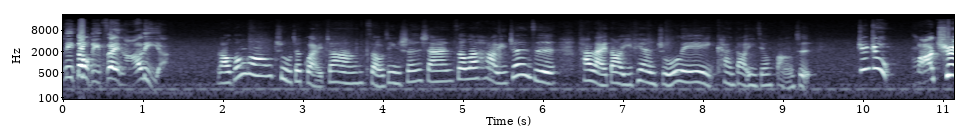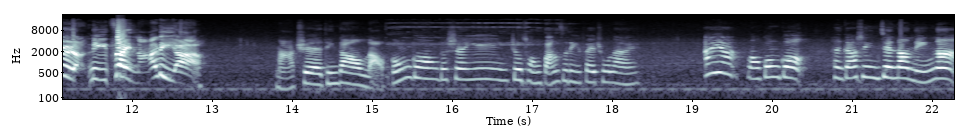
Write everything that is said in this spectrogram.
你到底在哪里呀？老公公拄着拐杖走进深山，走了好一阵子，他来到一片竹林，看到一间房子。啾啾，麻雀啊，你在哪里呀？麻雀听到老公公的声音，就从房子里飞出来。哎呀，老公公，很高兴见到您呢。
